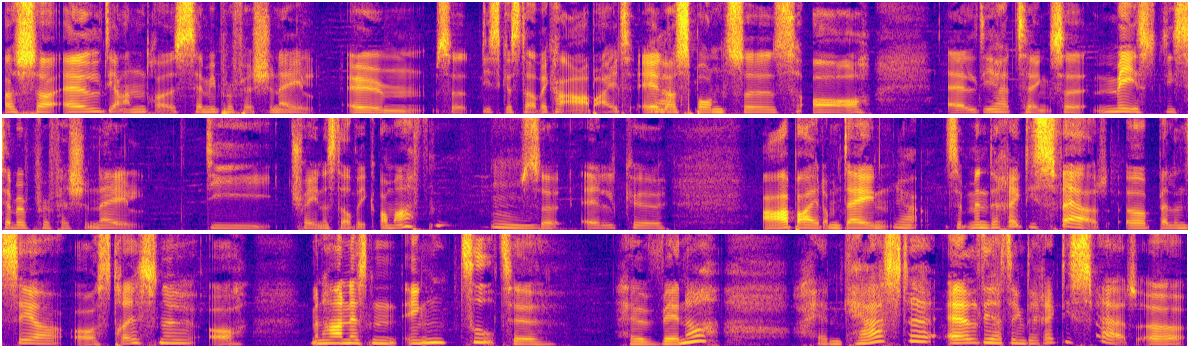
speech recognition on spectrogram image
Og så alle de andre er semi-professionelle. Øhm, så de skal stadigvæk have arbejde, eller Ja. sponsors, og alle de her ting. Så mest de semi-professionelle, de træner stadigvæk om aftenen, Mm. så alle kan arbejde om dagen. Ja. Så, men det er rigtig svært at balancere og stressende, og man har næsten ingen tid til at have venner, have en kæreste. Alle de her ting, det er rigtig svært, og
